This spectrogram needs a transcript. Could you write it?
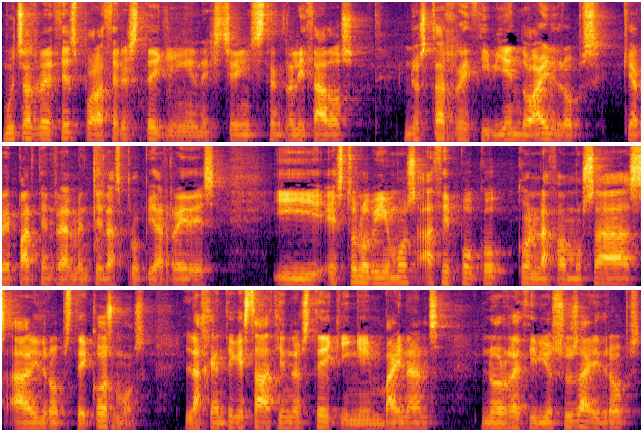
muchas veces por hacer staking en exchanges centralizados no estás recibiendo airdrops que reparten realmente las propias redes. Y esto lo vimos hace poco con las famosas airdrops de Cosmos. La gente que estaba haciendo staking en Binance no recibió sus airdrops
